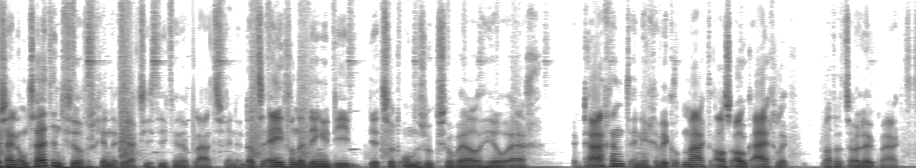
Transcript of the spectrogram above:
Er zijn ontzettend veel verschillende reacties die kunnen plaatsvinden. Dat is een van de dingen die dit soort onderzoek zowel heel erg uitdagend en ingewikkeld maakt, als ook eigenlijk wat het zo leuk maakt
